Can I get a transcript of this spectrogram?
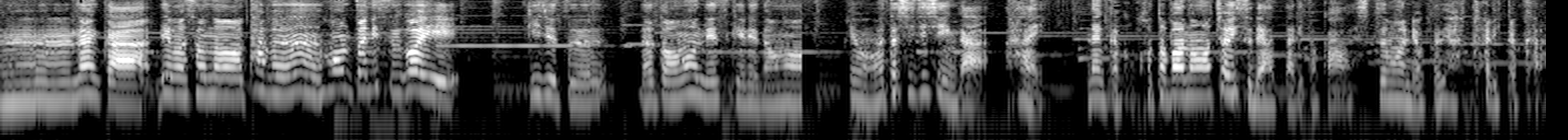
うんなんかでもその多分本当にすごい技術だと思うんですけれどもでも私自身がはいなんかこう言葉のチョイスであったりとか質問力であったりとか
